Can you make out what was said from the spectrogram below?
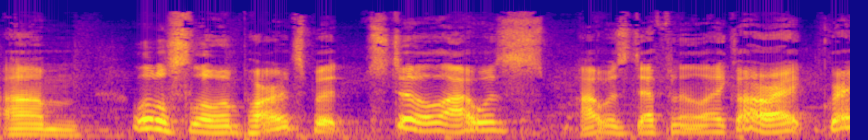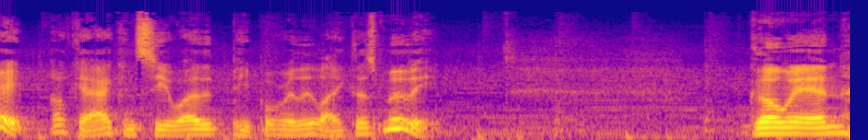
Um, a little slow in parts, but still, I was I was definitely like, all right, great, okay, I can see why people really like this movie. Go in.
